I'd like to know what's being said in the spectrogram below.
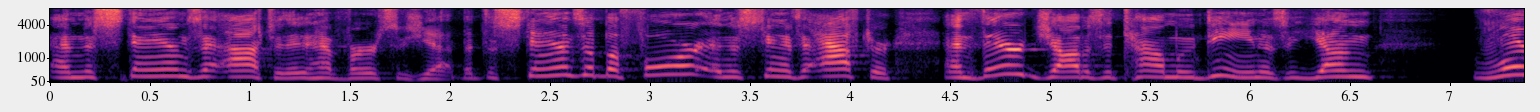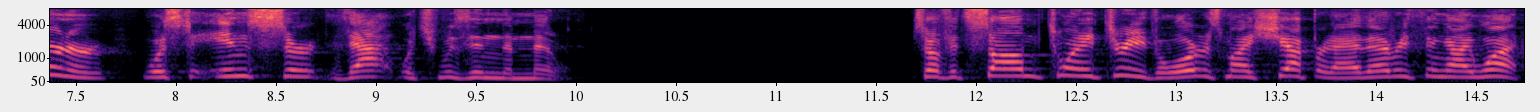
and the stanza after. They didn't have verses yet, but the stanza before and the stanza after. And their job as a Talmudine, as a young learner, was to insert that which was in the middle. So if it's Psalm 23, the Lord is my shepherd, I have everything I want.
